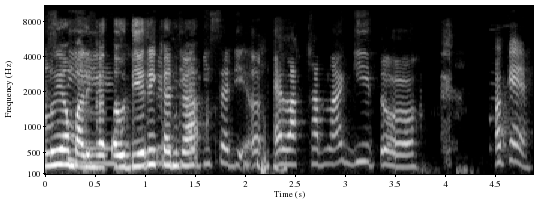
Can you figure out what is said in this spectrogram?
lu yang paling gak tahu diri kan, Kak? bisa dielakkan lagi tuh. Oke,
